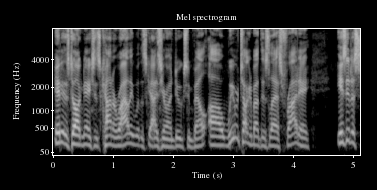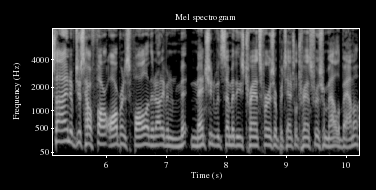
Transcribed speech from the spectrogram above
It is DawgNation's Connor Riley with us guys here on Dukes and Bell. Uh, we were talking about this last Friday. Is it a sign of just how far Auburn's fallen? They're not even m- mentioned with some of these transfers or potential transfers from Alabama.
